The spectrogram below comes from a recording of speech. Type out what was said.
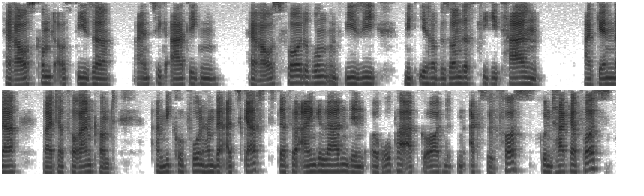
herauskommt aus dieser einzigartigen Herausforderung und wie sie mit ihrer besonders digitalen Agenda weiter vorankommt. Am Mikrofon haben wir als Gast dafür eingeladen den Europaabgeordneten Axel Voss. Guten Tag, Herr Voss.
